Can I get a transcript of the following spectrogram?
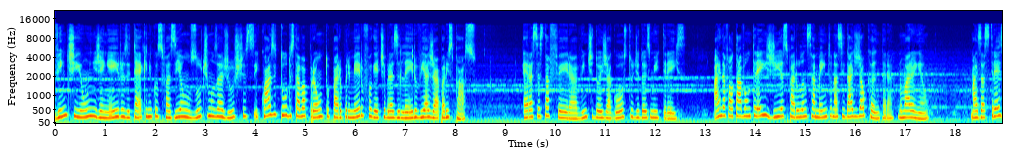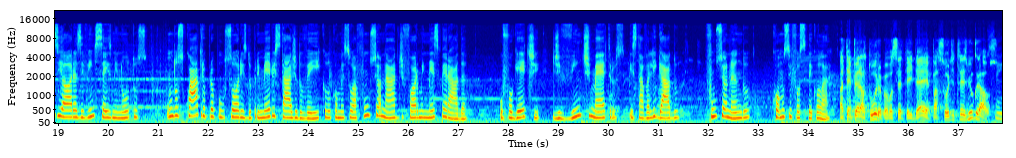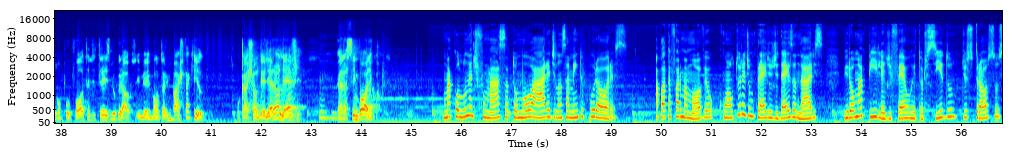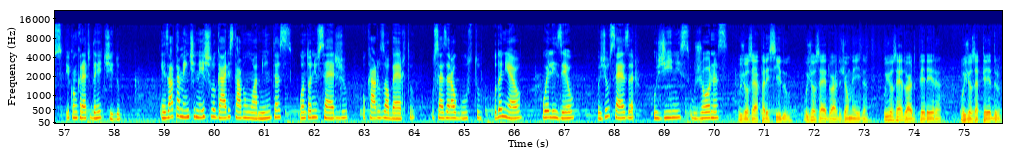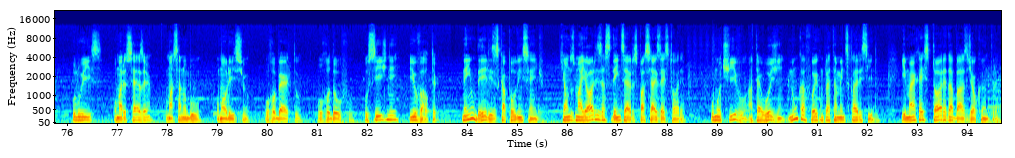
21 engenheiros e técnicos faziam os últimos ajustes e quase tudo estava pronto para o primeiro foguete brasileiro viajar para o espaço. Era sexta-feira, 22 de agosto de 2003. Ainda faltavam três dias para o lançamento na cidade de Alcântara, no Maranhão. Mas às 13 horas e 26 minutos, um dos quatro propulsores do primeiro estágio do veículo começou a funcionar de forma inesperada. O foguete, de 20 metros, estava ligado, funcionando como se fosse decolar. A temperatura, para você ter ideia, passou de 3 mil graus, Sim. ou por volta de 3 mil graus. E meu irmão estava embaixo daquilo. O caixão dele era leve, uhum. era simbólico. Uma coluna de fumaça tomou a área de lançamento por horas. A plataforma móvel, com a altura de um prédio de 10 andares, virou uma pilha de ferro retorcido, destroços e concreto derretido. Exatamente neste lugar estavam o Amintas, o Antônio Sérgio, o Carlos Alberto, o César Augusto, o Daniel, o Eliseu, o Gil César, o Gines, o Jonas, o José Aparecido, o José Eduardo de Almeida, o José Eduardo Pereira, o José Pedro, o Luiz, o Mário César, o Massanobu, o Maurício, o Roberto, o Rodolfo, o Sidney e o Walter. Nenhum deles escapou do incêndio, que é um dos maiores acidentes aeroespaciais da história. O motivo, até hoje, nunca foi completamente esclarecido e marca a história da base de Alcântara.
